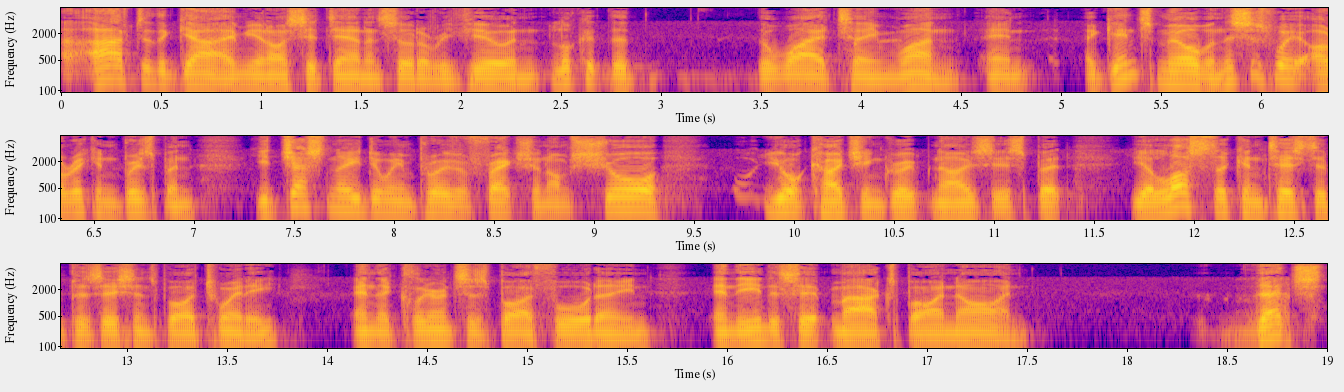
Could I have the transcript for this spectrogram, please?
after the game, you know, I sit down and sort of review and look at the the way a team won and against Melbourne. This is where I reckon Brisbane. You just need to improve a fraction. I'm sure your coaching group knows this, but you lost the contested possessions by 20 and the clearances by 14 and the intercept marks by nine. That's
